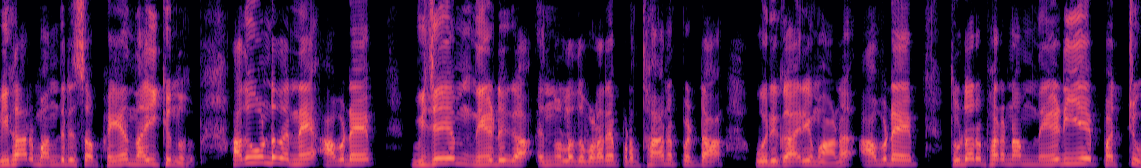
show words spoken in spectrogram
ബീഹാർ മന്ത്രിസഭയെ നയിക്കുന്നത്. അതുകൊണ്ട് തന്നെ അവിടെ വിജയം നേടുക എന്നുള്ളത് വളരെ പ്രധാനപ്പെട്ട ഒരു കാര്യമാണ്. അവിടെ തുടർഭരണം നേടിയേ പറ്റൂ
